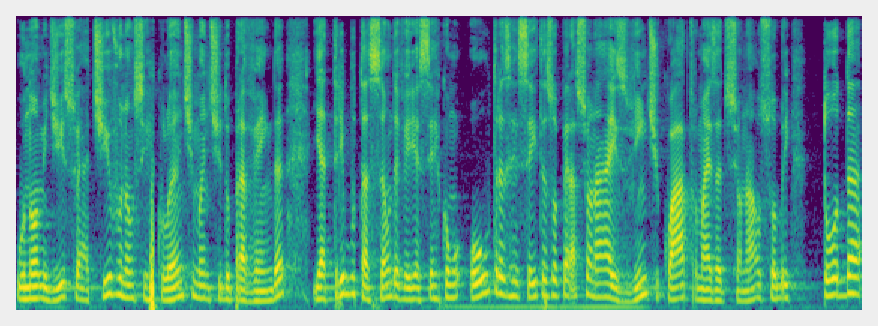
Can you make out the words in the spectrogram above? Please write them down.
o nome disso é ativo não circulante mantido para venda e a tributação deveria ser como outras receitas operacionais, 24 mais adicional sobre toda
